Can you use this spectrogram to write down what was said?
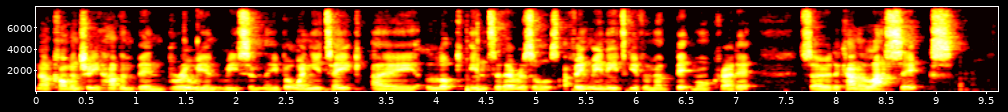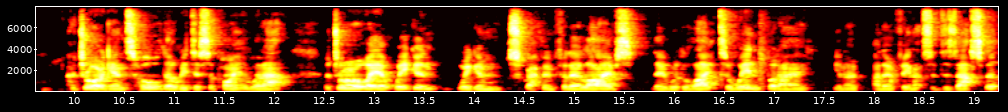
Now, Coventry haven't been brilliant recently, but when you take a look into their results, I think we need to give them a bit more credit. So, the kind of last six, a draw against Hull, they'll be disappointed with that. A draw away at Wigan, Wigan scrapping for their lives. They would like to win, but I you know, I don't think that's a disaster.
